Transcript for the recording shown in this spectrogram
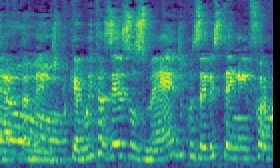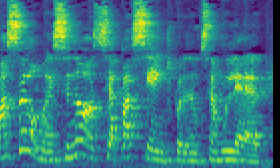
abertamente, porque muitas vezes os médicos eles têm a informação, mas se não, se a paciente, por exemplo, se a mulher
